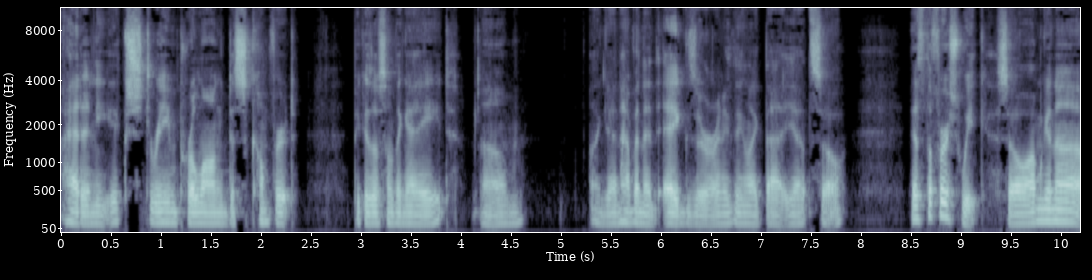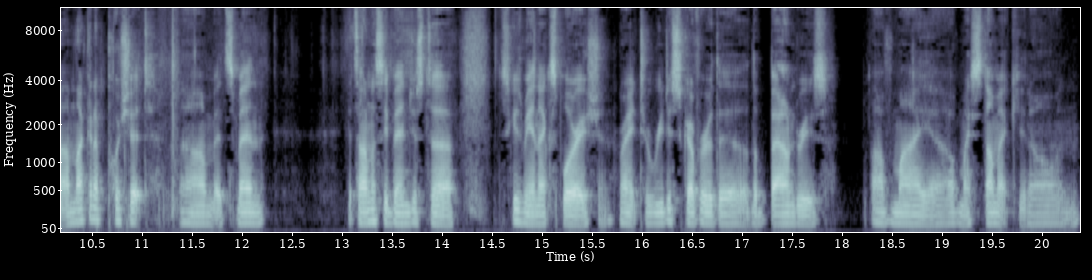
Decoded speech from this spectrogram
had any extreme prolonged discomfort because of something I ate. Um, again, haven't had eggs or anything like that yet. So it's the first week. So I'm gonna. I'm not gonna push it. Um, it's been. It's honestly been just a, excuse me, an exploration, right? To rediscover the the boundaries of my uh, of my stomach, you know, and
